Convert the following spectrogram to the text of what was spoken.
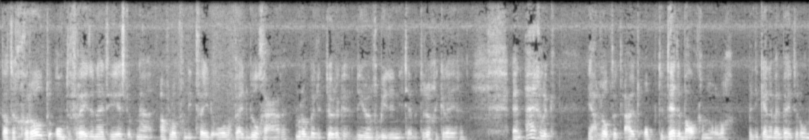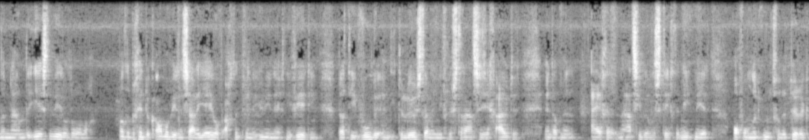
Dat er grote ontevredenheid heerst, ook na afloop van die Tweede Oorlog bij de Bulgaren, maar ook bij de Turken, die hun gebieden niet hebben teruggekregen. En eigenlijk ja, loopt het uit op de derde Balkanoorlog, maar die kennen wij beter onder de naam de Eerste Wereldoorlog. Want het begint ook allemaal weer in Sarajevo op 28 juni 1914. Dat die woede en die teleurstelling, die frustratie zich uiten. En dat men eigen natie wilde stichten, niet meer of onder de knoet van de Turk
